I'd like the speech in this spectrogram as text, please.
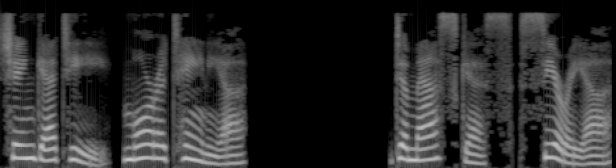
Chinguetti, Mauritania. Damascus, Syria.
